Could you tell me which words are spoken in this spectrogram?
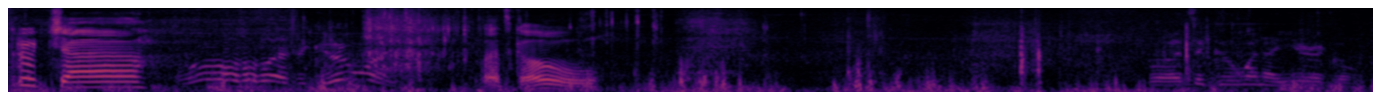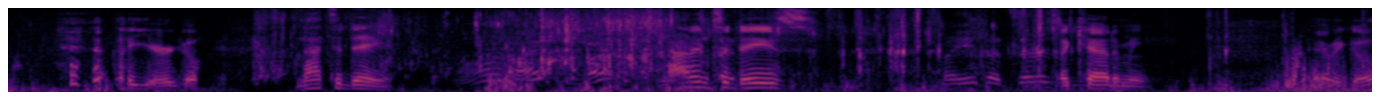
Trucha. Oh, that's a good one. Let's go. Well, it's a good one a year ago. a year ago. Not today. Nice, nice. Not in today's I hit that 17. academy. There we go.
